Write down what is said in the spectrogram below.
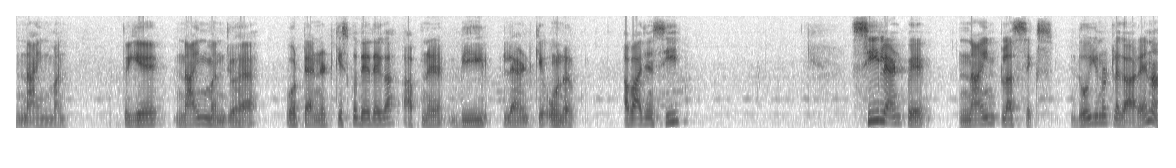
nine मन। तो ये नाइन मन जो है, वो टेनेंट किसको दे देगा? अपने बी लैंड के ओनर को। अब आ जाए सी सी लैंड पे नाइन प्लस सिक्स दो यूनिट लगा रहे हैं ना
